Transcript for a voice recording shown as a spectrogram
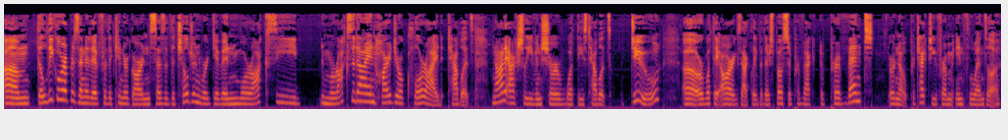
Um, the legal representative for the kindergarten says that the children were given moroxi moroxydine hydrochloride tablets. I'm not actually even sure what these tablets do uh, or what they are exactly, but they're supposed to prevent, prevent or no, protect you from influenza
